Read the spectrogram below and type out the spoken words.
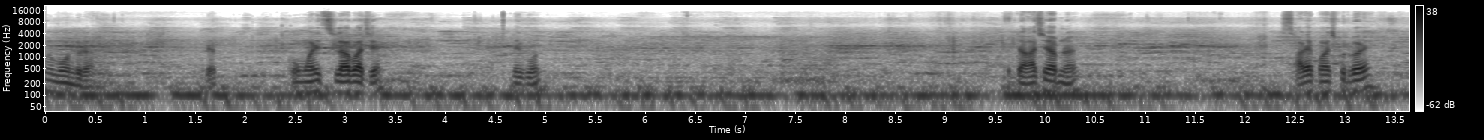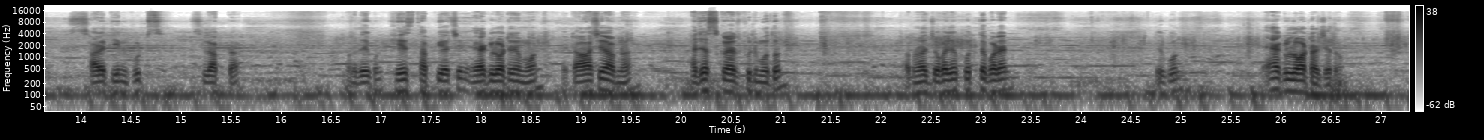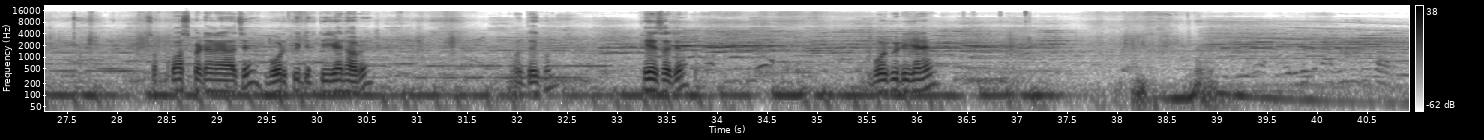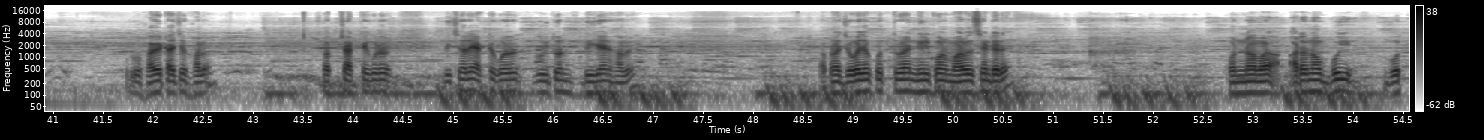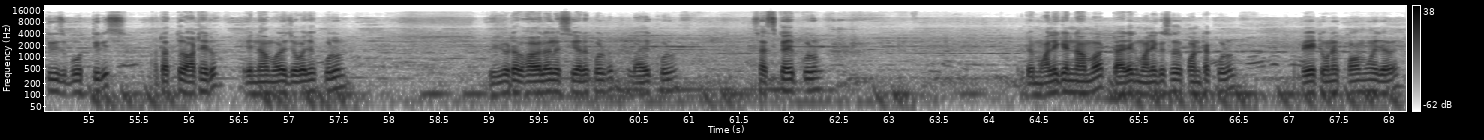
বন্ধুরা এটা কুমারীর স্ল্যাব আছে, দেখুন। এটা আছে আপনার সাড়ে পাঁচ ফুট বাই সাড়ে তিন ফুট স্ল্যাবটা। আর দেখুন, ফেস থাপ্পি আছে এক লটের মন, এটা আছে আপনার হাজার স্কোয়ার ফুট মতন। আপনারা যোগাযোগ করতে পারেন। দেখুন, এক লট আছে তো। সব ক্রস প্যাটার্নের আছে বোর্ড ফিট ডিজাইন হবে। দেখুন ফেস আছে। বোর্ড ফিট ডিজাইনের পুরো হোয়াইট আছে ভালো। সব চারটে করে বিছালে একটা করে দুই টন ডিজাইন হবে। আপনারা যোগাযোগ করতে পারেন নীলকমল মার্বেল সেন্টারে ফোন নাম্বার আটানব্বই, বত্রিশ বত্রিশ, আটাত্তর, আঠেরো। এই নাম্বারে যোগাযোগ করুন। ভিডিওটা ভালো লাগলে শেয়ার করবেন লাইক করুন সাবস্ক্রাইব করুন। এটা মালিকের নাম্বার ডাইরেক্ট মালিকের সাথে কন্ট্যাক্ট করুন। রেট অনেক কম হয়ে যাবে।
